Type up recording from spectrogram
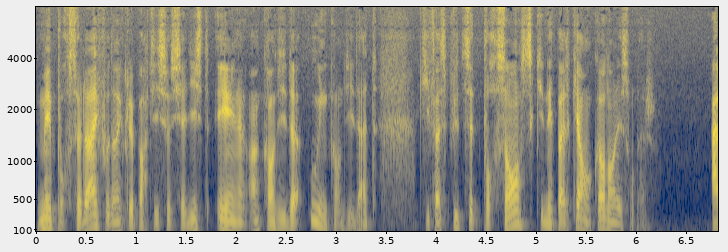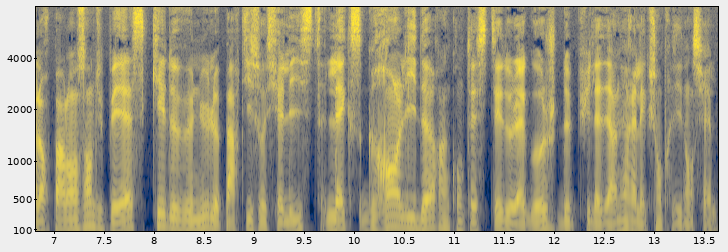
Mais pour cela, il faudrait que le Parti socialiste ait un candidat ou une candidate qui fasse plus de 7%, ce qui n'est pas le cas encore dans les sondages. Alors parlons-en du PS, qui est devenu le Parti socialiste, l'ex-grand leader incontesté de la gauche depuis la dernière élection présidentielle?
